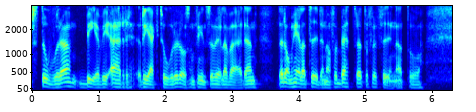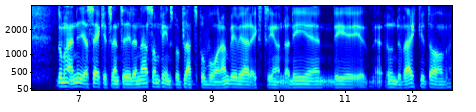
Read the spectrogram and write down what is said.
stora BVR-reaktorer som finns över hela världen. Där de hela tiden har förbättrat och förfinat. Och de här nya säkerhetsventilerna som finns på plats på våran BVR X300 det är, det är underverk utav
